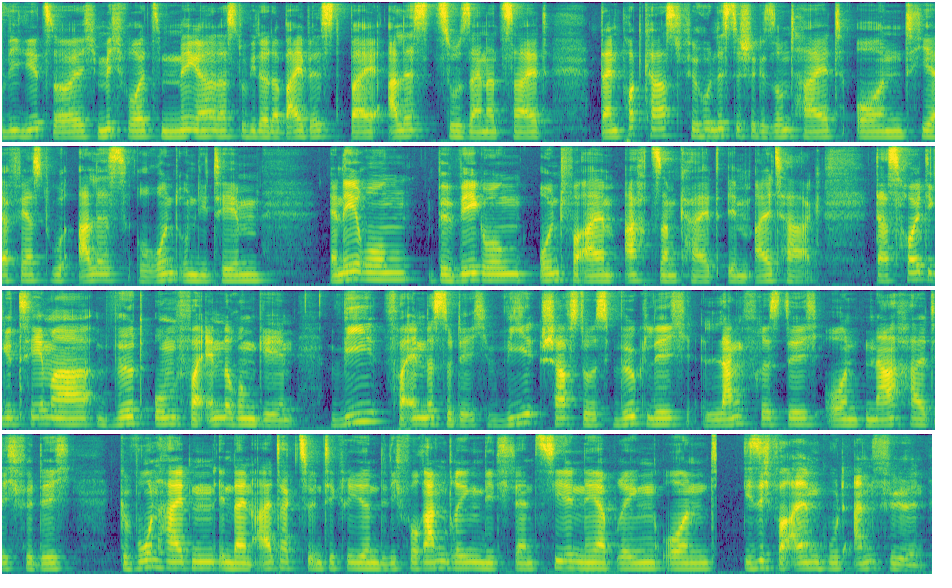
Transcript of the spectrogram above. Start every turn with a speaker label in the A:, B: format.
A: Wie geht's euch? Mich freut's mega, dass du wieder dabei bist bei Alles zu seiner Zeit, dein Podcast für holistische Gesundheit und hier erfährst du alles rund um die Themen Ernährung, Bewegung und vor allem Achtsamkeit im Alltag. Das heutige Thema wird um Veränderung gehen. Wie veränderst du dich? Wie schaffst du es wirklich langfristig und nachhaltig für dich, Gewohnheiten in deinen Alltag zu integrieren, die dich voranbringen, die dich deinen Zielen näher bringen und die sich vor allem gut anfühlen?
